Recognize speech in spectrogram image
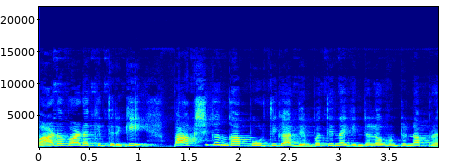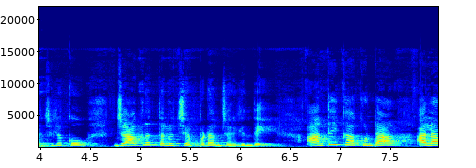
వాడవాడకి తిరిగి పాక్షికంగా పూర్తిగా దెబ్బతిన్న ఇంట్లో ఉంటున్న ప్రజలకు జాగ్రత్తలు చెప్పడం జరిగింది. అంతేకాకుండా అలా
